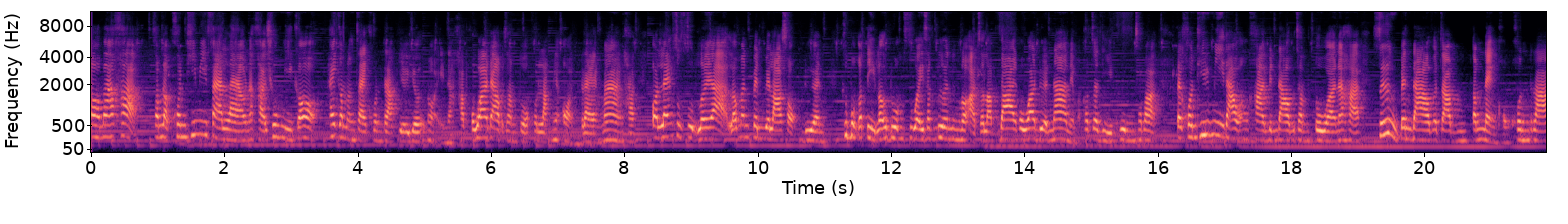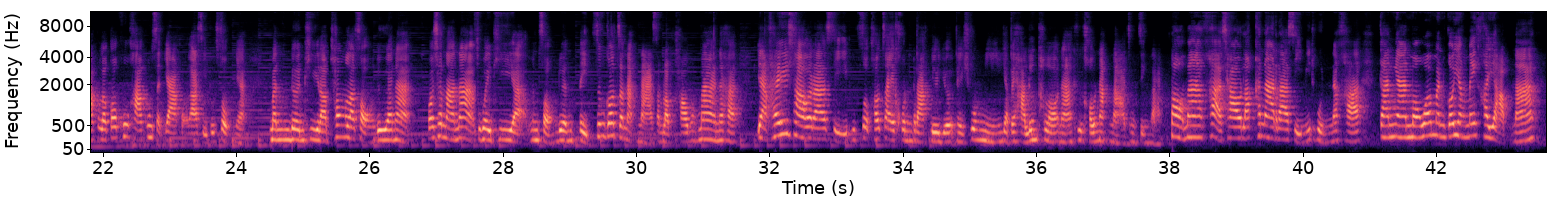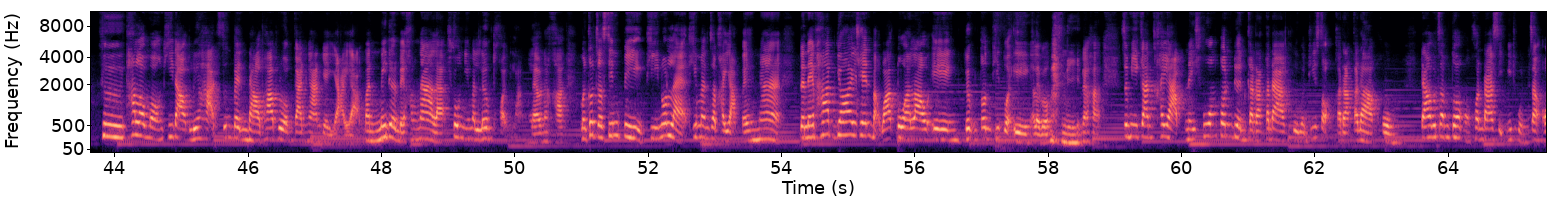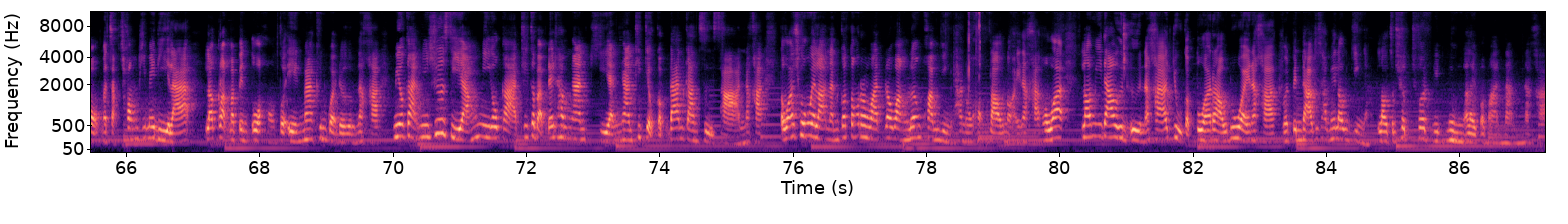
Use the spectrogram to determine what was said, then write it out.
ต่อมาค่ะสำหรับคนที่มีแฟนแล้วนะคะ ช่วงนี้ก็ให้กำลังใจคนรักเยอะๆหน่อยนะคะเพราะว่าดาวประจำตัวคนรักเนี่ยอ่อนแรงมากนะคะอ่อนแรงสุดๆเลยอะ่ะแล้วมันเป็นเวลา 2 เดือน คือปกติเราดวงซวยสักเดือนหนึ่งเราอาจจะรับได้ เพราะว่าเดือนหน้าเนี่ยมันก็จะดีขึ้นใช่ปะแต่คนที่มีดาวอังคารเป็นดาวประจำตัวนะคะ ซึ่งเป็นดาวประจำตำแหน่งของคนรัก แล้วก็คู่ค้าคู่สัญญาของราศีพฤษภเนี่ย มันเดินทีละช่องละสองเดือนอะ่ะ เพราะฉะนั้นอะซวยทีอะมัน 2 เดือนติด ซึ่งก็จะหนักหนาสำหรับเขามากๆนะคะ อยากให้ชาวราศีพฤษภเข้าใจคนรักเยอะๆในช่วงนี้ อย่าไปหาเรื่องทะเลาะนะ คือเขาหนักหนาจริงๆแหละต่อมาค่ะ ชาวลัคนาราศีมิถุนนะคะ การงานมองว่ามันก็ยังไม่ขยับนะ คือถ้าเรามองที่ดาวพฤหัสซึ่งเป็นดาวภาพรวมการงานใหญ่ๆอะมันไม่เดินไปข้างหน้าแล้ว ช่วงนี้มันเริ่มถอยหลังแล้วนะคะ มันก็จะสิ้นปีอีกทีนู่นแหละที่มันจะขยับไปข้างหน้า แต่ในภาพย่อยเช่นแบบว่าตัวเราเองเริ่มต้นที่ตัวเองอะไรประมาณนี้นะคะ จะมีการขยับในช่วงต้นเดือนกรกฎาคมคือวันที่ 2 กรกฎาคม ดาวประจำตัวของคนราศีมิถุนจะออกมาจากช่องที่ไม่ดีแล้วแล้วกลับมาเป็นตัวของตัวเองมากขึ้นกว่าเดิมนะคะ มีโอกาสมีชื่อเสียง มีโอกาสที่จะแบบได้ทำงานเขียนงานทีเกี่ยวกับด้านการสื่อสารนะคะ แต่ว่าช่วงเวลานั้นก็ต้องระวัดระวังเรื่องความหยิ่งทะนงของเราหน่อยนะคะ เพราะว่าเรามีดาวอื่นๆนะคะ อยู่กับตัวเราด้วยนะคะ มันเป็นดาวที่ทำให้เราหยิ่งเราจะเชิดเชิดนิดนึงอะไรประมาณนั้นนะคะ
